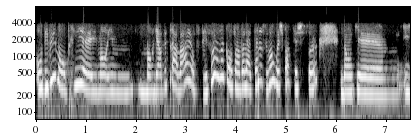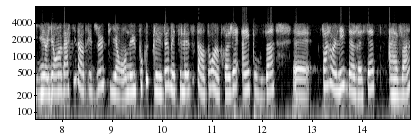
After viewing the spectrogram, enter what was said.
au début, ils m'ont pris, euh, ils m'ont regardé de travers. Ils ont dit, t'es sûr qu'on s'en va là-dedans? Je dis, oui, oui, je pense que je suis sûre. Donc, euh, ils, ils ont embarqué d'entrée de jeu, puis on a eu beaucoup de plaisir. Mais tu l'as dit tantôt, un projet imposant. Euh, faire un livre de recettes avant,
